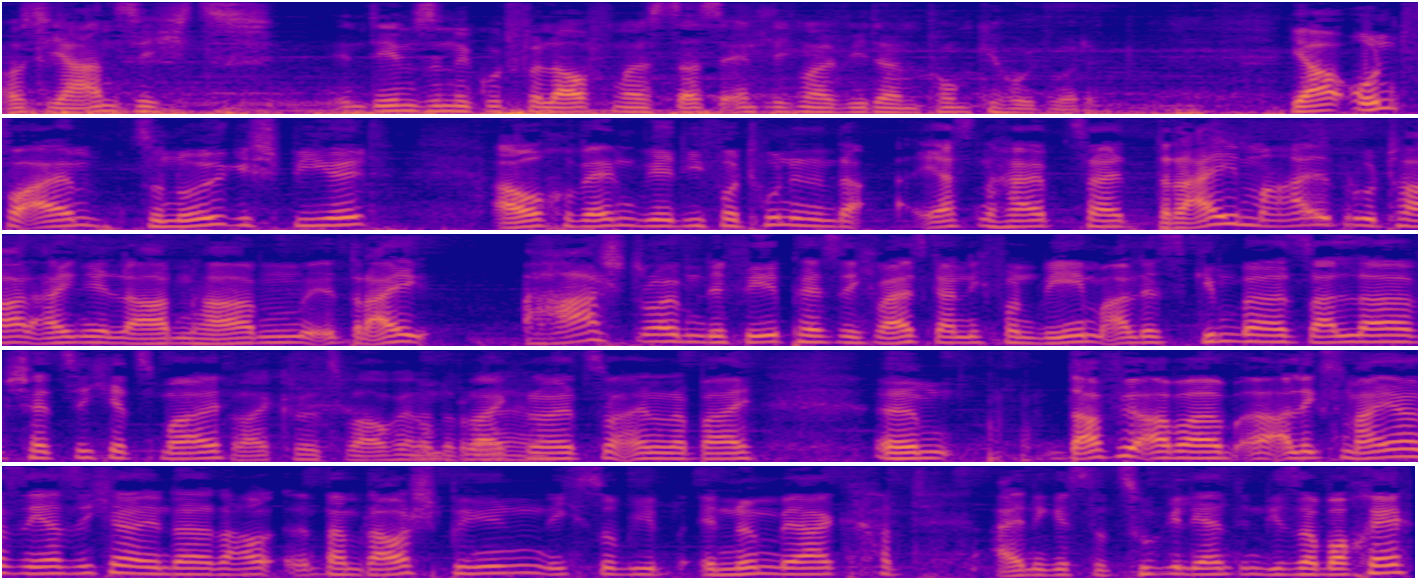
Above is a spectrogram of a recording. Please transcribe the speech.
aus Jahn-Sicht in dem Sinne gut verlaufen, als dass endlich mal wieder ein Punkt geholt wurde. Ja, und vor allem zu Null gespielt. Auch wenn wir die Fortuna in der ersten Halbzeit dreimal brutal eingeladen haben. Drei haarsträubende Fehlpässe, ich weiß gar nicht von wem, alles Gimba, Salah, schätze ich jetzt mal. Breikreuz war auch einer und dabei. Breikreuz war einer dabei. Ähm, dafür aber äh, Alex Meyer sehr sicher in der Ra beim Rausspielen, nicht so wie in Nürnberg, hat einiges dazugelernt in dieser Woche.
